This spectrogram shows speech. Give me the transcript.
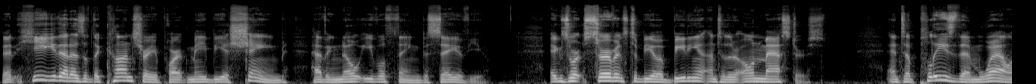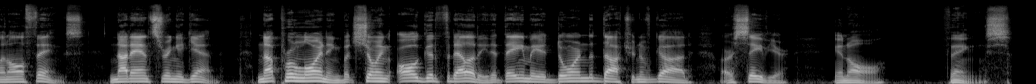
that he that is of the contrary part may be ashamed having no evil thing to say of you. Exhort servants to be obedient unto their own masters and to please them well in all things not answering again not purloining but showing all good fidelity that they may adorn the doctrine of god our savior in all things.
